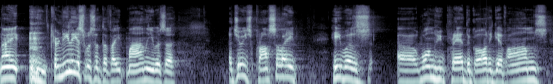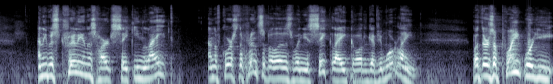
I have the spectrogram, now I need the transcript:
Now, Cornelius was a devout man. He was a, a Jewish proselyte. He was uh, one who prayed to God to give alms. And he was truly in his heart seeking light. And of course, the principle is when you seek light, God will give you more light. But there's a point where you,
